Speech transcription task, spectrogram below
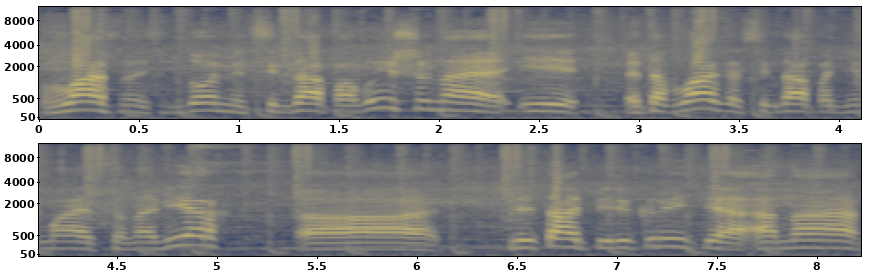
влажность в доме всегда повышенная, и эта влага всегда поднимается наверх. Э, плита перекрытия, она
